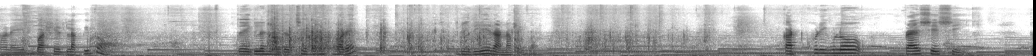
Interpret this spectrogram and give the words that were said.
মানে বাঁশের লাকড়ি তো। তো এগুলো নিয়ে যাচ্ছি এখন ঘরে। এগুলো দিয়ে রান্না করব। কাঠখড়িগুলো প্রায় শেষেই। তো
